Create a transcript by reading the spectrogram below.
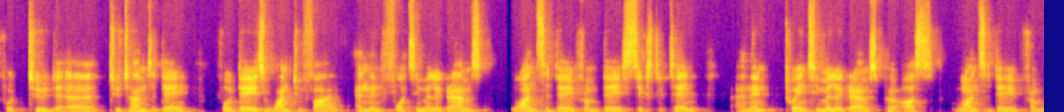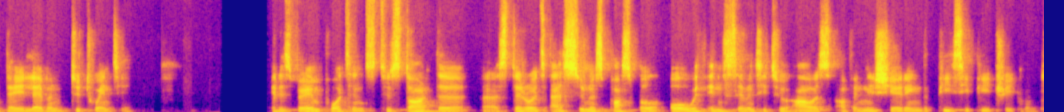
for two, uh, two times a day for days one to five, and then 40 milligrams once a day from day six to 10, and then 20 milligrams per os once a day from day 11 to 20. It is very important to start the uh, steroids as soon as possible or within 72 hours of initiating the PCP treatment.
